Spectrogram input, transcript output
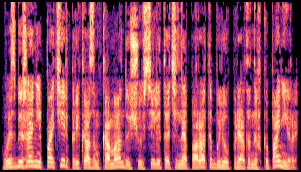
В избежании потерь приказом командующего все летательные аппараты были упрятаны в капониры.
